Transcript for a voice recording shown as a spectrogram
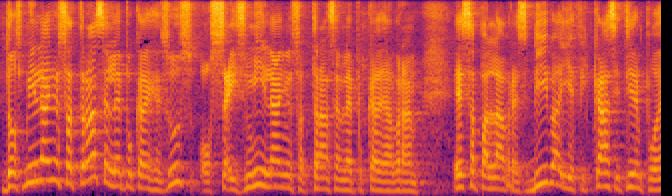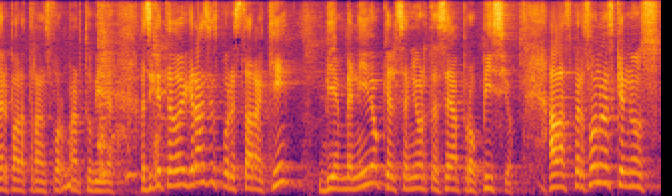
dos mil años atrás en la época de Jesús o seis mil años atrás en la época de Abraham. Esa palabra es viva y eficaz y tiene poder para transformar tu vida. Así que te doy gracias por estar aquí. Bienvenido, que el Señor te sea propicio. A las personas que nos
